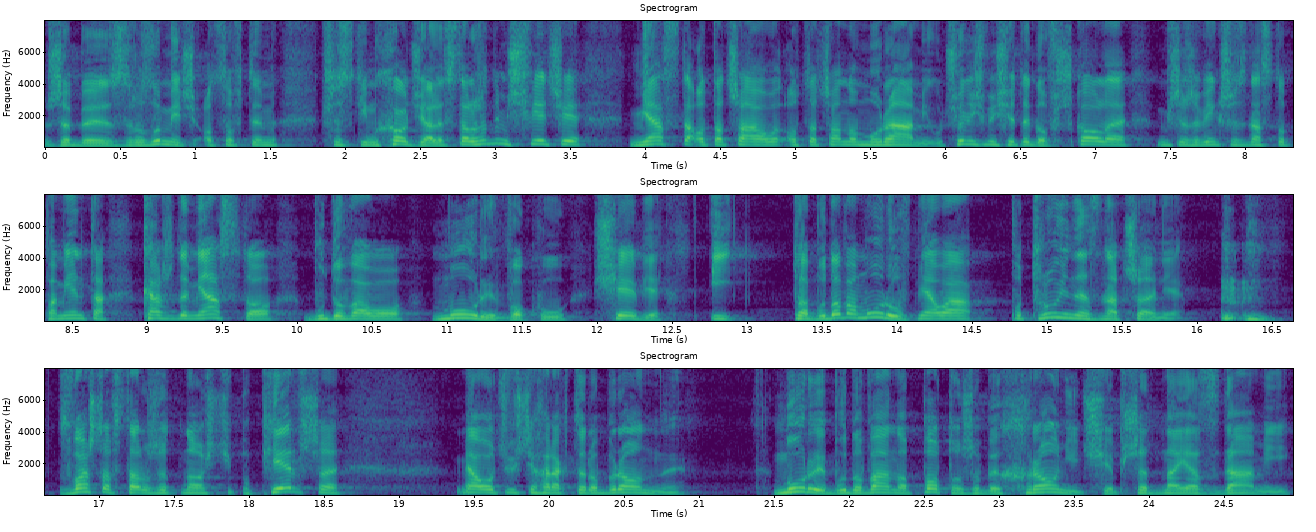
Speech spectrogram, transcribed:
żeby zrozumieć, o co w tym wszystkim chodzi. Ale w starożytnym świecie miasta otaczało, otaczano murami. Uczyliśmy się tego w szkole. Myślę, że większość z nas to pamięta. Każde miasto budowało mury wokół siebie. I ta budowa murów miała potrójne znaczenie, zwłaszcza w starożytności. Po pierwsze, miało oczywiście charakter obronny. Mury budowano po to, żeby chronić się przed najazdami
